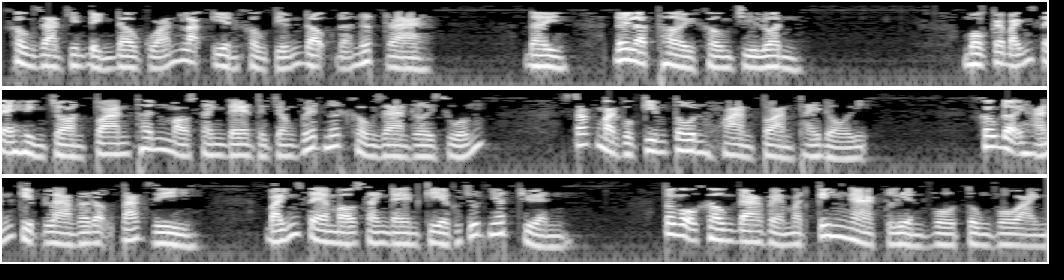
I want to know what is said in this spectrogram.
không gian trên đỉnh đầu quán lặng yên không tiếng động đã nứt ra. Đây, đây là thời không trì luân. Một cái bánh xe hình tròn toàn thân màu xanh đen từ trong vết nứt không gian rơi xuống. Sắc mặt của Kim Tôn hoàn toàn thay đổi. Không đợi hắn kịp làm ra động tác gì, Bánh xe màu xanh đen kia có chút nhất chuyển. Tô Ngộ Không đang vẻ mặt kinh ngạc liền vô tùng vô ảnh.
